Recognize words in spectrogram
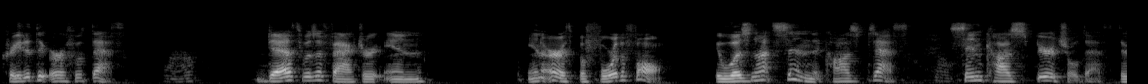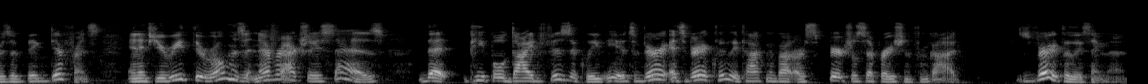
created the earth with death. Uh-huh. Death was a factor in in earth before the fall. It was not sin that caused death. Sin caused spiritual death. There's a big difference. And if you read through Romans, it never actually says that people died physically. It's very it's very clearly talking about our spiritual separation from God. It's very clearly saying that.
